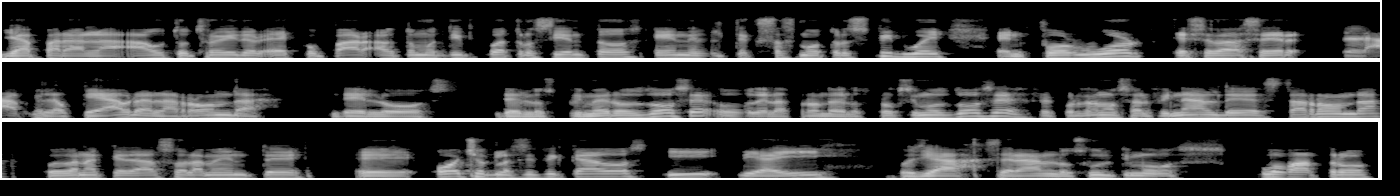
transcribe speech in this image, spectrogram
ya para la Auto Trader EcoPar Automotive 400 en el Texas Motor Speedway en Fort Worth. Ese va a ser lo que abra la ronda de los de los primeros 12 o de la ronda de los próximos 12. Recordemos al final de esta ronda, pues van a quedar solamente eh, ocho clasificados y de ahí pues ya serán los últimos cuatro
